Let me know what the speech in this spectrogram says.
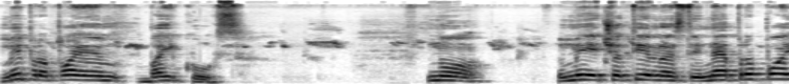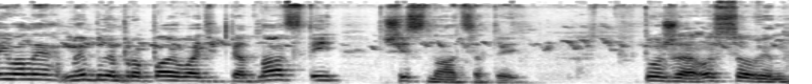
ми пропаюємо байкукс. Ну, ми 14 не пропаювали, ми будемо пропаювати 15 16 Тож, ось він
